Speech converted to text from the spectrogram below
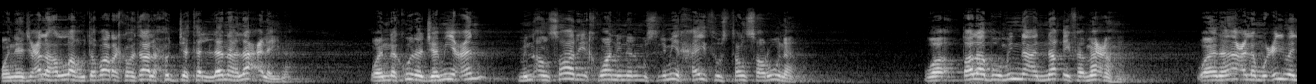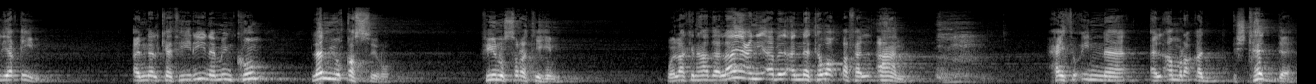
وأن يجعلها الله تبارك وتعالى حجة لنا لا علينا وأن نكون جميعا من أنصار إخواننا المسلمين حيث استنصرونا وطلبوا منا أن نقف معهم. وأنا أعلم علم اليقين أن الكثيرين منكم لم يقصروا في نصرتهم. ولكن هذا لا يعني أبدا أن نتوقف الآن. حيث إن الأمر قد اشتد.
